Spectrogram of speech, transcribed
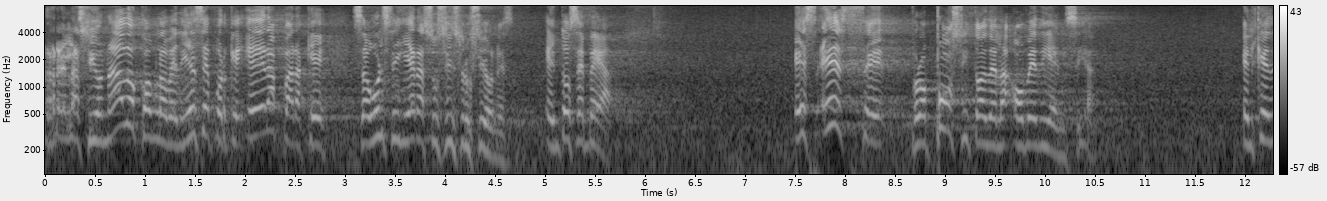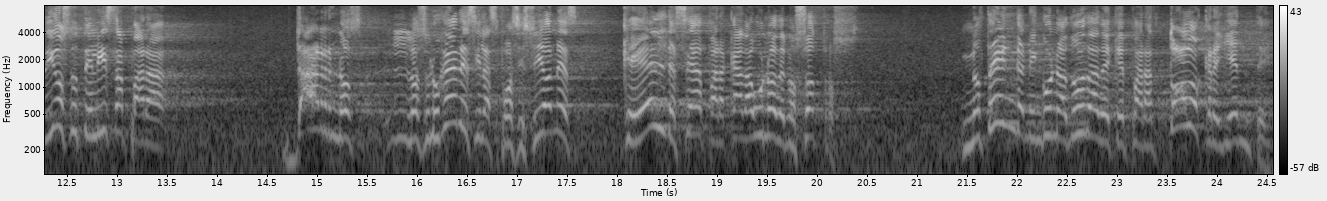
Relacionado con la obediencia porque era para que Saúl siguiera sus instrucciones. Entonces vea, es ese propósito de la obediencia el que Dios utiliza para darnos los lugares y las posiciones que Él desea para cada uno de nosotros. No tenga ninguna duda de que para todo creyente,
